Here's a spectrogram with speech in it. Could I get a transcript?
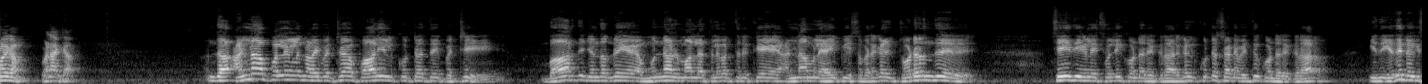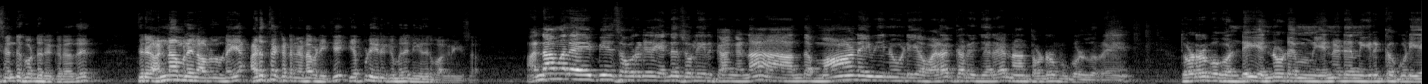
வணக்கம் வணக்கம். இந்த அண்ணா பல்கலைக்கழகம் நடைபெற்ற பாலியல் குற்றத்தை பற்றி பாரதிய ஜனதாவுடைய முன்னாள் மாநில தலைவர் திரு கே அண்ணாமலை ஐபிஎஸ் அவர்கள் தொடர்ந்து செய்திகளை சொல்லிக் கொண்டிருக்கிறார்கள் குற்றச்சாட்டை வைத்துக் கொண்டிருக்கிறார். இது எதை நோக்கி சென்று கொண்டிருக்கிறது? திரு அண்ணாமலை அவர்களுடைய அடுத்த கட்ட நடவடிக்கை எப்படி இருக்கும் என்று நீங்கள் எதிர்பார்க்குறீங்க சார்? அண்ணாமலை ஐபிஎஸ் அவர்கள் என்ன சொல்லியிருக்காங்கன்னா அந்த மாணவியினுடைய வழக்கறிஞரை நான் தொடர்பு கொள்கிறேன் தொடர்பு கொண்டு என்னுடன் என்னுடன் இருக்கக்கூடிய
